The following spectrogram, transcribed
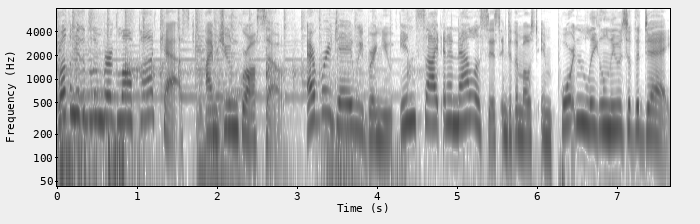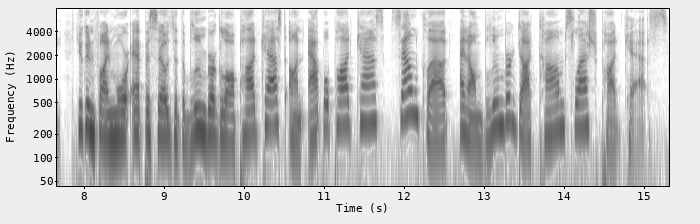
Welcome to the Bloomberg Law Podcast. I'm June Grasso. Every day, we bring you insight and analysis into the most important legal news of the day. You can find more episodes of the Bloomberg Law Podcast on Apple Podcasts, SoundCloud, and on Bloomberg.com/podcasts.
